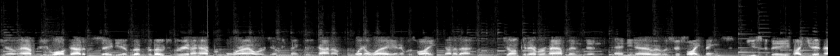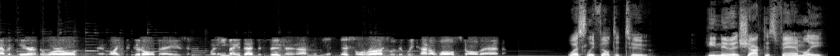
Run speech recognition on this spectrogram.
you know, after you walked out of the stadium. But for those three and a half or four hours, everything just kind of went away, and it was like none of that junk had ever happened. And and you know, it was just like things used to be, like you didn't have a care in the world, and like the good old days. And when he made that decision, I mean, the initial rush was that we kind of lost all that. Wesley felt it too. He knew it shocked his family,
